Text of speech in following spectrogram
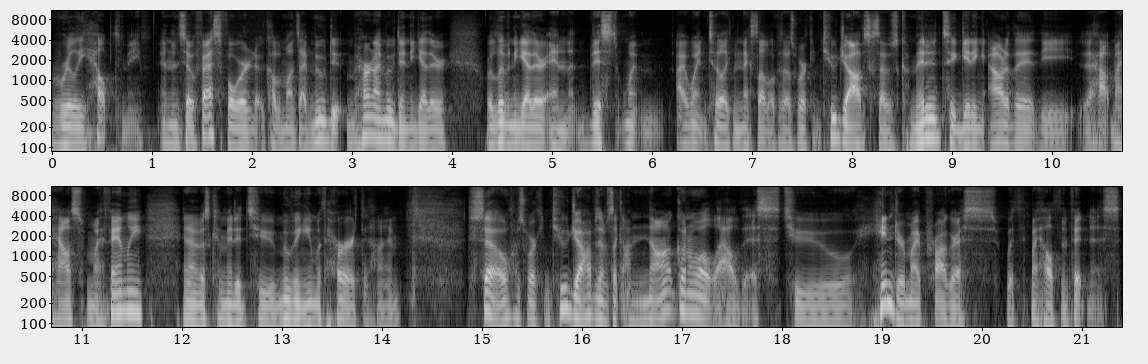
really helped me. And then so fast forward a couple months, I moved. Her and I moved in together. We're living together, and this went. I went to like the next level because I was working two jobs because I was committed to getting out of the the, the my house with my family, and I was committed to moving in with her at the time. So I was working two jobs, and I was like, I'm not going to allow this to hinder my progress with my health and fitness.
